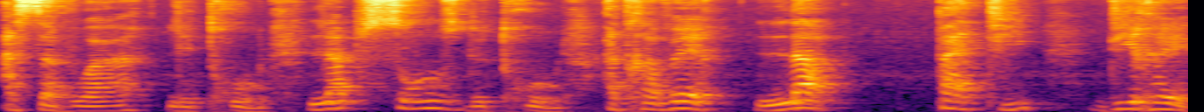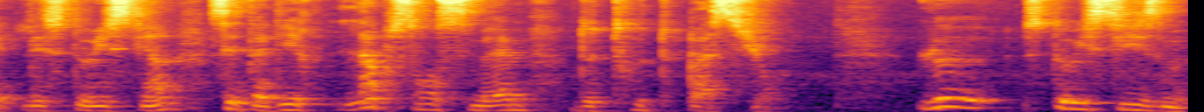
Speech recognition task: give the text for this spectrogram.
à savoir les troubles, l'absence de troubles, à travers la pathie, diraient les stoïciens, c'est-à-dire l'absence même de toute passion. Le stoïcisme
